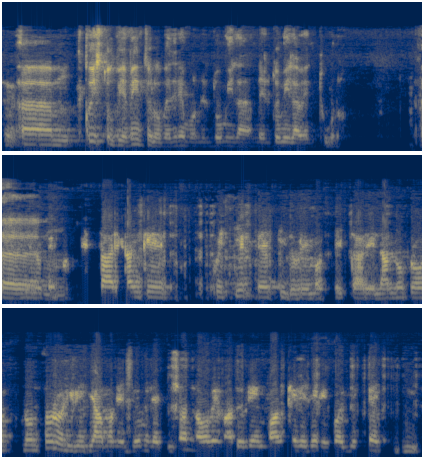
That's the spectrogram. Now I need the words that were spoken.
Um, questo ovviamente lo vedremo nel, 2000, nel 2021. Um, anche questi effetti dovremo aspettare l'anno prossimo, non solo li vediamo nel 2019, ma dovremmo anche vedere poi gli effetti di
